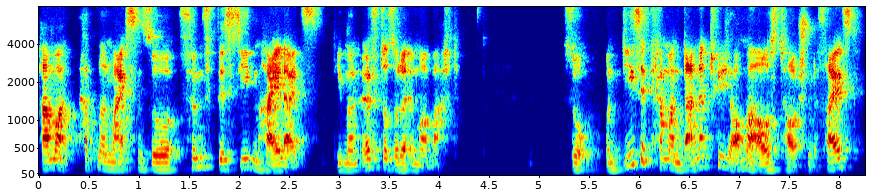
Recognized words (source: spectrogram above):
hat man meistens so fünf bis sieben Highlights, die man öfters oder immer macht. So, und diese kann man dann natürlich auch mal austauschen. Das heißt,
